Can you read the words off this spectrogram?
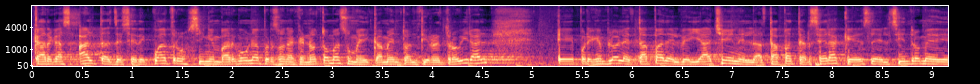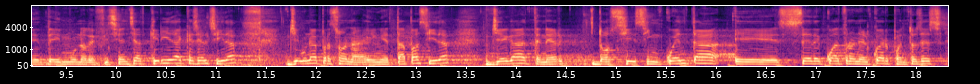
cargas altas de CD4. Sin embargo, una persona que no toma su medicamento antirretroviral eh, por ejemplo, la etapa del VIH en la etapa tercera, que es el síndrome de, inmunodeficiencia adquirida, que es el SIDA, una persona en etapa SIDA llega a tener 250 eh, CD4 en el cuerpo. Entonces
